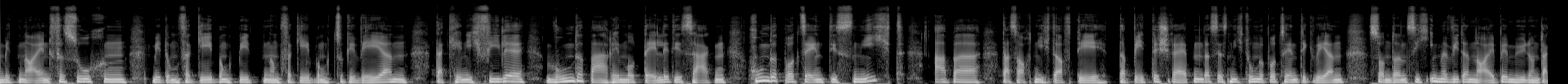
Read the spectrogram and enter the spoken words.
mit neuen Versuchen, mit um Vergebung bitten, um Vergebung zu gewähren. Da kenne ich viele wunderbare Modelle, die sagen, 100 Prozent ist nicht, aber das auch nicht auf die Tapete schreiben, dass es nicht hundertprozentig wären, sondern sich immer wieder neu bemühen und da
